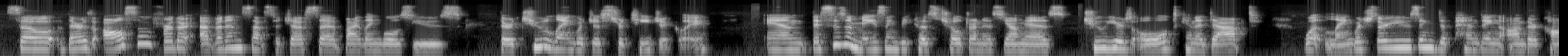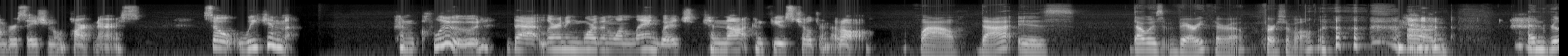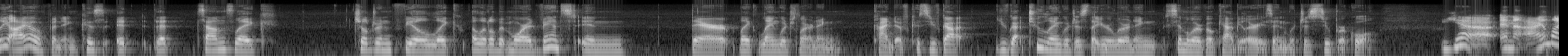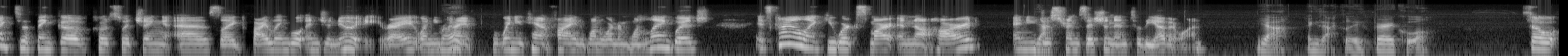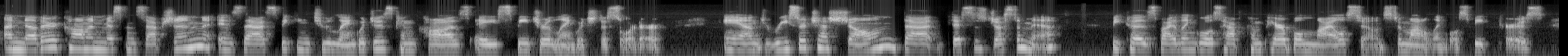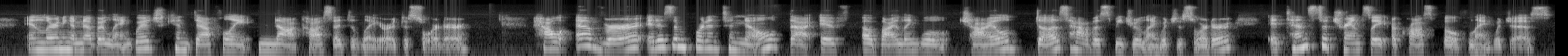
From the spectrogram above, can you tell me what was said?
So there's also further evidence that suggests that bilinguals use their two languages strategically. And this is amazing because children as young as two years old can adapt what language they're using depending on their conversational partners. So we can conclude that learning more than one language cannot confuse children at all. Wow, that is that was very thorough. First of all, um, and really eye opening because it that sounds like children feel like a little bit more advanced in their like language learning, kind of because you've got you've got two languages that you're learning similar vocabularies in, which is super cool. Yeah, and I like to think of code switching as like bilingual ingenuity, right? When you right. can't when you can't find one word in one language, it's kind of like you work smart and not hard, and you yeah. just transition into the other one. Yeah, exactly. Very cool. So, another common misconception is that speaking two languages can cause a speech or language disorder. And research has shown that this is just a myth because bilinguals have comparable milestones to monolingual speakers. And learning another language can definitely not cause a delay or a disorder. However, it is important to note that if a bilingual child does have a speech or language disorder, it tends to translate across both languages.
